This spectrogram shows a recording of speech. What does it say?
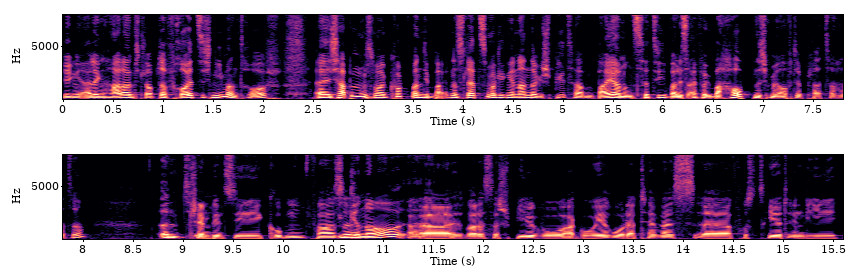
gegen Erling Haaland, ich glaube, da freut sich niemand drauf. Äh, ich habe übrigens mal geguckt, wann die beiden das letzte Mal gegeneinander gespielt haben, Bayern und City, weil ich es einfach überhaupt nicht mehr auf der Platte hatte. Und Champions League Gruppenphase. genau, Äh, war das das Spiel, wo Aguero oder Tevez äh, frustriert in die,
